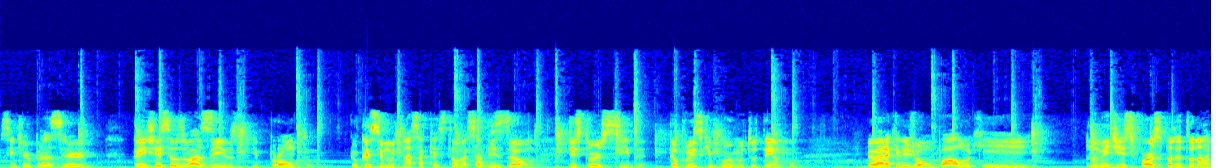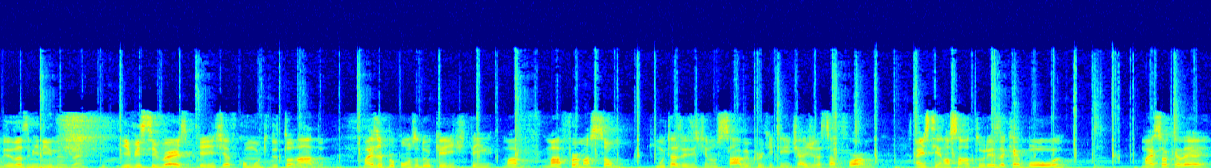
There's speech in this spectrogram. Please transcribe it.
sentir prazer, preencher seus vazios e pronto. Eu cresci muito nessa questão, nessa visão distorcida. Então por isso que por muito tempo eu era aquele João Paulo que não media esforço pra detonar a vida das meninas, né? E vice-versa, porque a gente já ficou muito detonado. Mas é por conta do que a gente tem uma má formação. Muitas vezes a gente não sabe por que, que a gente age dessa forma. A gente tem a nossa natureza que é boa, mas só que ela é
